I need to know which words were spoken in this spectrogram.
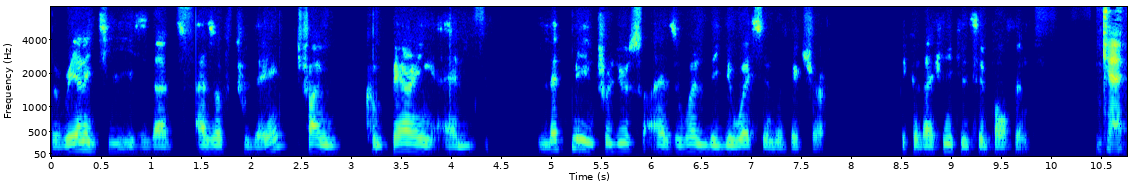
The reality is that as of today, if I'm comparing, and let me introduce as well the US in the picture, because I think it's important. Okay.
